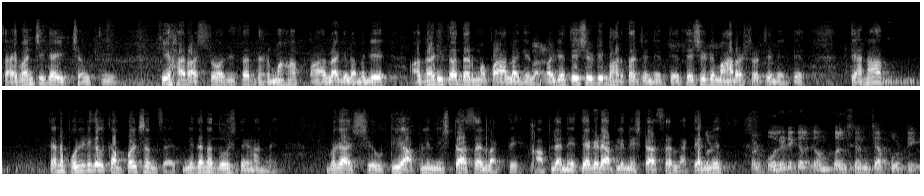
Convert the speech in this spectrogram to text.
साहेबांची काय इच्छा होती? की हा राष्ट्रवादीचा धर्म हा पाळला गेला म्हणजे आघाडीचा धर्म पाळला गेला पाहिजे. ते शेवटी भारताचे नेते ते शेवटी महाराष्ट्राचे नेते. त्यांना त्यांना पॉलिटिकल कंपल्शन्स आहेत. मी त्यांना दोष देणार नाही. बघा शेवटी आपली निष्ठा असायला लागते. आपल्या नेत्याकडे आपली निष्ठा असायला लागते. आणि पण पॉलिटिकल कंपल्शनच्या पोटी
